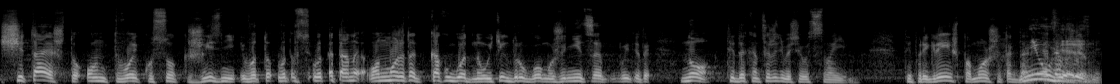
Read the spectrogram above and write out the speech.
считаешь, что он твой кусок жизни, и вот, вот, вот это оно- он может как угодно уйти к другому, жениться, быть это- но ты до конца жизни будешь его своим. Ты пригреешь, поможешь и так далее. Не это уверен. в жизни.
